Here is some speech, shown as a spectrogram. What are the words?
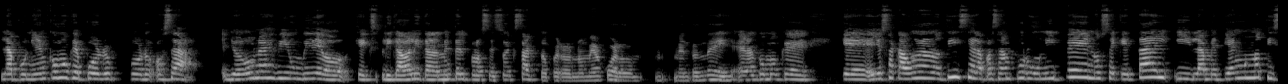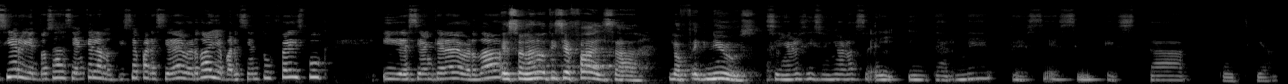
la ponían como que por, por, o sea, yo una vez vi un video que explicaba literalmente el proceso exacto, pero no me acuerdo, ¿me entendéis? Era como que, que ellos sacaban una noticia, la pasaban por un IP, no sé qué tal, y la metían en un noticiero y entonces hacían que la noticia pareciera de verdad y aparecía en tu Facebook y decían que era de verdad. Que son las noticias falsas, los fake news. Señores y señoras, el internet de Ceci está puteado.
